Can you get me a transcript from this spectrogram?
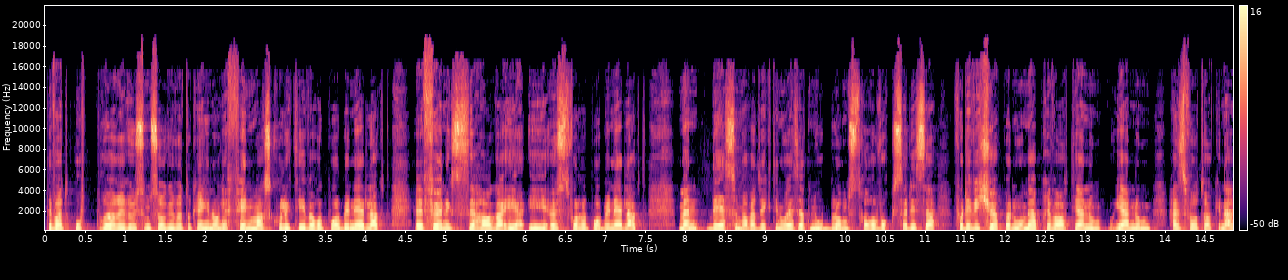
det var et opprør i rusomsorgen rundt omkring i Norge. Finnmarkskollektivet holdt på å bli nedlagt. Eh, Føniks Haga i, i, Østfold holdt på å bli nedlagt. Men det som har vært viktig nå, er at nå blomstrer og vokser disse fordi vi kjøper noe mer privat gjennom, gjennom helseforetakene,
